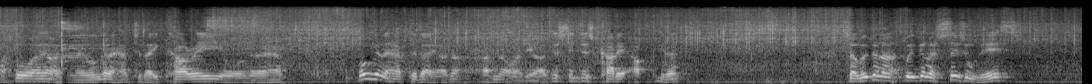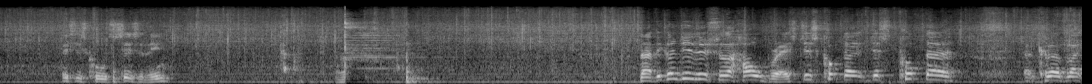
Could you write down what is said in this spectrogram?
I thought, I don't know, I'm going to have today curry or I'm going to have. What we're going to have today, I, don't, I have no idea. I just said just cut it up, you know. So we're gonna we're gonna sizzle this. This is called sizzling. Now, if you're going to do this for the whole breast, just cook the just cook the uh, kind of like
